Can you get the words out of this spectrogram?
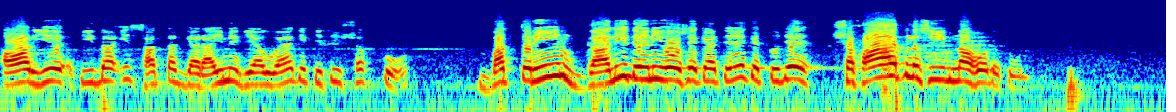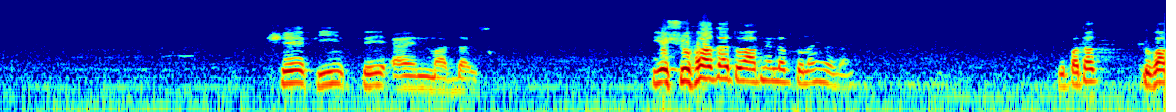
اور یہ عقیدہ اس حد تک گہرائی میں گیا ہوا ہے کہ کسی شخص کو بدترین گالی دینی ہو، اسے کہتے ہیں کہ تجھے شفاعت نصیب نہ ہو رسول۔ شیفین فی عین مادہ اس یہ شفا کا تو آپ نے لفظ سنا ہی ہوگا۔ یہ پتہ شفا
